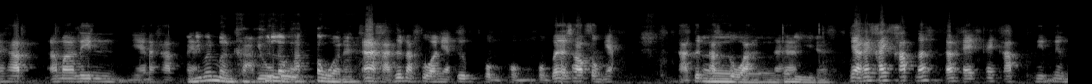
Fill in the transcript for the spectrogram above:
นะครับอมารินเนี่ยนะครับ อันนี้มันเหมือนขาขึ้นแล้วพักตัวนะอ่าขาขึ้นพักตัวเนี่ยคือผมผมผมก็จะชอบทรงเนี้ยขาขึ้นพักตัวเออนะก็ฮะดีนะเนี่ยคล้ายๆครับนะแล้วคล้ายๆครับนิดนึง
